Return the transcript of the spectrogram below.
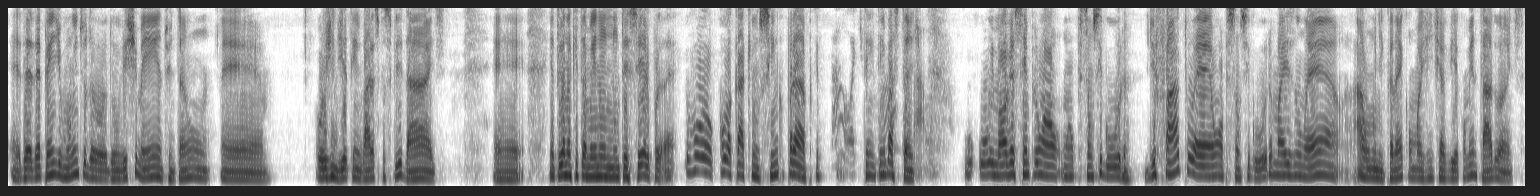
É, de- depende muito do, do investimento. Então, é, hoje em dia tem várias possibilidades. É, entrando aqui também no, no terceiro, é, eu vou colocar aqui uns cinco para porque tá ótimo. Tem- tem bastante. o, o imóvel é sempre uma, uma opção segura. De fato, é uma opção segura, mas não é a única, né? Como a gente havia comentado antes.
